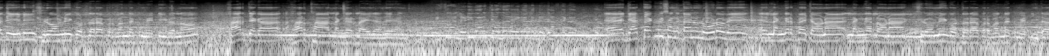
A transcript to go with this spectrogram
ਅਧੀਨ ਹੀ ਸ਼੍ਰੋਮਣੀ ਗੁਰਦੁਆਰਾ ਪ੍ਰਬੰਧਕ ਕਮੇਟੀ ਵੱਲੋਂ ਹਰ ਜਗ੍ਹਾ ਹਰ ਥਾਂ ਲੰਗਰ ਲਾਏ ਜਾਂਦੇ ਹਨ। ਇਸ ਤਰ੍ਹਾਂ ਲੜੀਵਾਰ ਚੱਲਦਾ ਰਹੇਗਾ ਲੰਗਰ ਜਦ ਤੱਕ? ਜਦ ਤੱਕ ਵੀ ਸੰਗਤਾਂ ਨੂੰ ਲੋੜ ਹੋਵੇ ਲੰਗਰ ਪਹੁੰਚਾਉਣਾ ਲੰਗਰ ਲਾਉਣਾ ਸ਼੍ਰੋਮਣੀ ਗੁਰਦੁਆਰਾ ਪ੍ਰਬੰਧਕ ਕਮੇਟੀ ਦਾ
